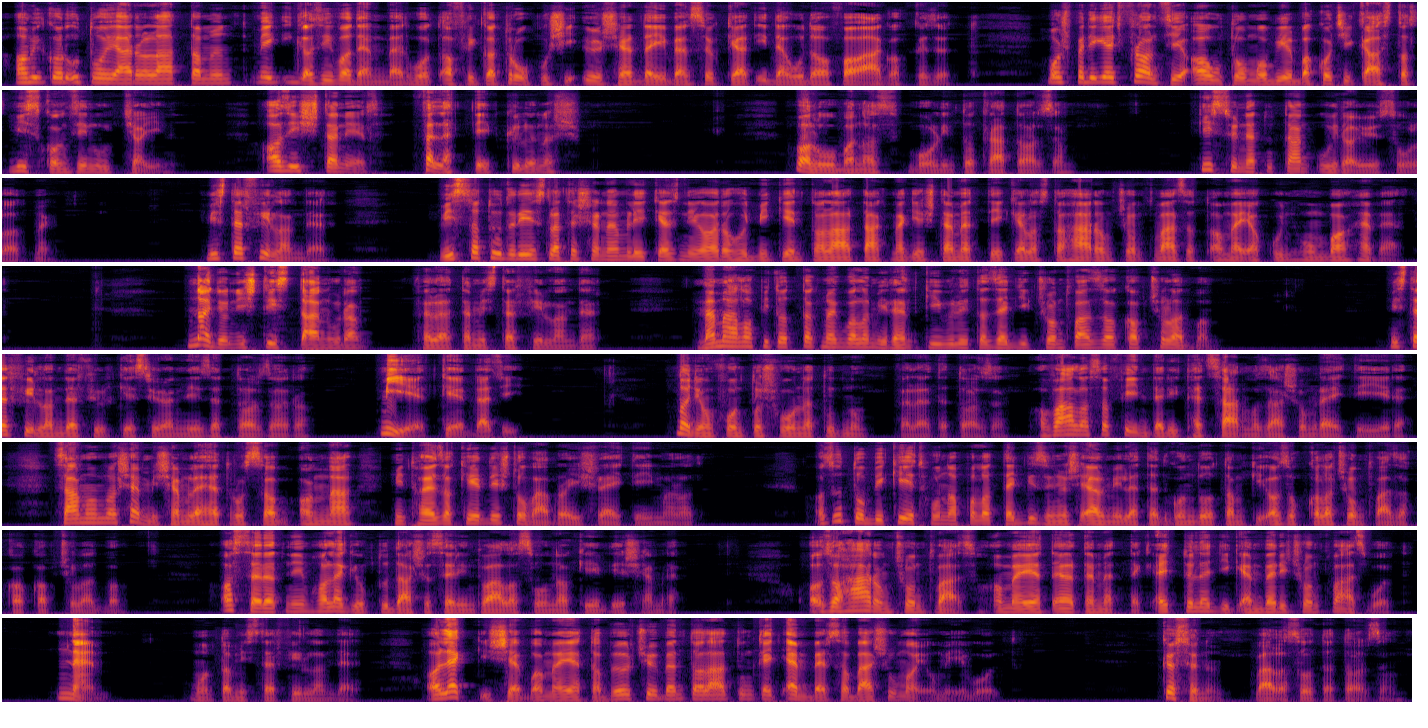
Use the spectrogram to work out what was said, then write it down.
Amikor utoljára láttam önt, még igazi vadember volt Afrika trópusi őserdeiben szökkelt ide-oda a faágak között. Most pedig egy francia automobilba kocsikáztat Wisconsin útjain. Az Istenért, felettébb különös. Valóban az, bólintott rá Tarzan. Kis szünet után újra ő szólalt meg. Mr. Philander, vissza tud részletesen emlékezni arra, hogy miként találták meg és temették el azt a három csontvázat, amely a kunyhomban hevert? Nagyon is tisztán, uram, felelte Mr. Philander. Nem állapítottak meg valami rendkívülit az egyik csontvázzal kapcsolatban? Mr. Philander fürkészően nézett Tarzanra. Miért kérdezi? Nagyon fontos volna tudnom, felelte Tarzan. A válasz a fény deríthet származásom rejtélyére. Számomra semmi sem lehet rosszabb annál, mintha ez a kérdés továbbra is rejtély marad. Az utóbbi két hónap alatt egy bizonyos elméletet gondoltam ki azokkal a csontvázakkal kapcsolatban. Azt szeretném, ha legjobb tudása szerint válaszolna a kérdésemre. Az a három csontváz, amelyet eltemettek, egytől egyig emberi csontváz volt? Nem, mondta Mr. Finlander. A legkisebb, amelyet a bölcsőben találtunk, egy emberszabású majomé volt. Köszönöm, válaszolta Tarzan.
